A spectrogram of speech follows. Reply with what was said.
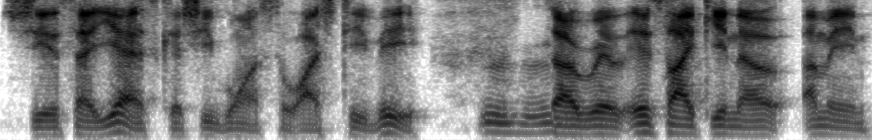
she'll say yes because she wants to watch TV. Mm-hmm. So really, it's like you know, I mean,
